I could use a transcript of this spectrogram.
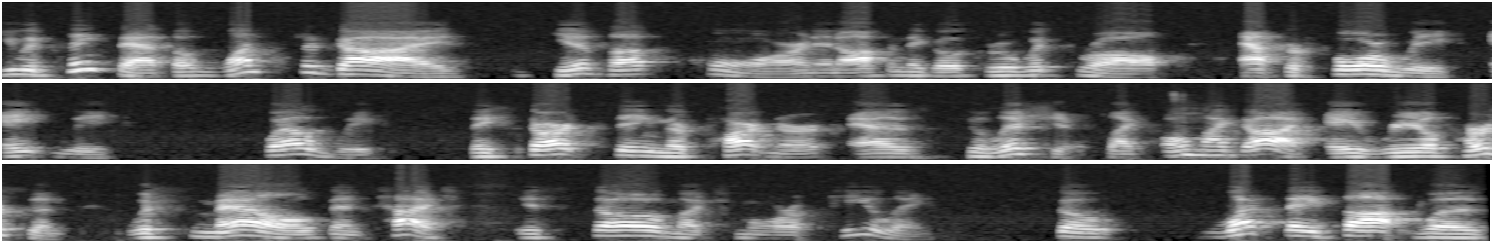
you would think that, but once the guys give up porn, and often they go through withdrawal after four weeks, eight weeks, 12 weeks, they start seeing their partner as delicious. Like, oh my God, a real person with smells and touch is so much more appealing. So what they thought was,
